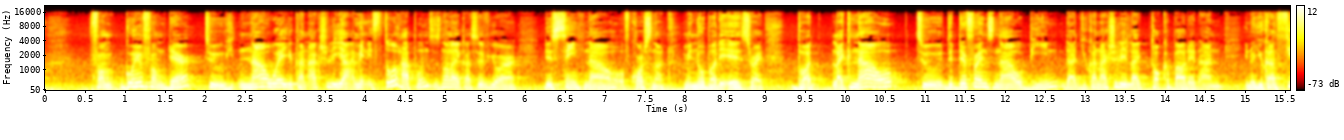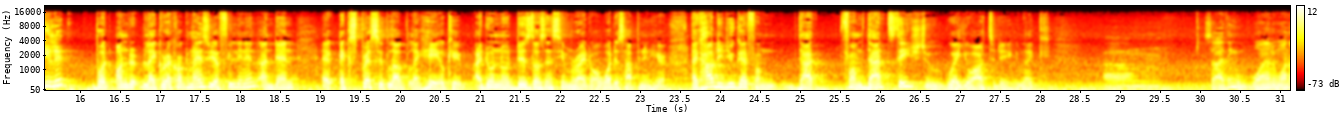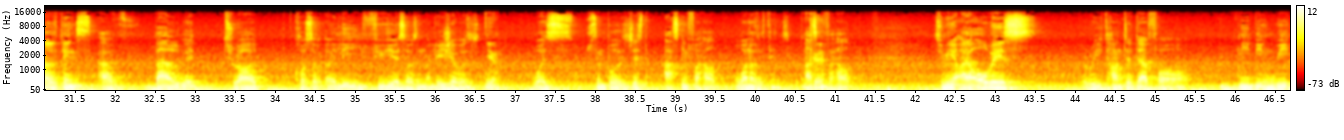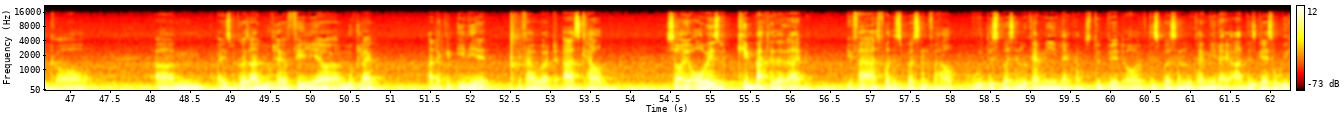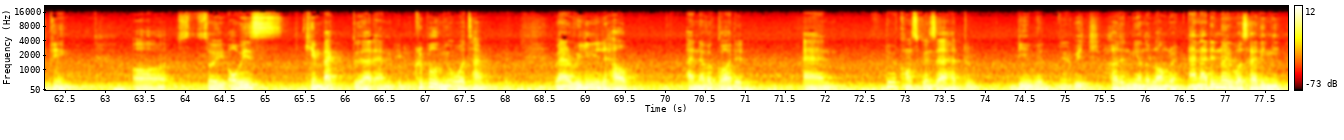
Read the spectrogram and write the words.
from going from there to now where you can actually yeah i mean it still happens it's not like as if you are this saint now? Of course not. I mean nobody is right? But like now to the difference now being that you can actually like talk about it and you know you can feel it but under like recognize you're feeling it and then uh, express it loud like hey okay i don't know. This doesn't seem right or what is happening here. Like how did you get from that from that stage to where you are today? Like Um, so I think one one of the things I've battled with throughout course of early few years I was in Malaysia was yeah was simple is just asking for help. One of the things, asking Okay. for help. To me, I always recounted that for me being weak or um, it's because I look like a failure or I look like uh, like an idiot if I were to ask help. So I always came back to that. I, if I ask for this person for help, would this person look at me like I'm stupid, or if this person look at me like ah, this guy's a weakling, or so it always came back to that, and it crippled me over time. When I really needed help, I never got it, and there were consequences I had to deal with, Yeah. which hurted me on the long run, and I didn't know it was hurting me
